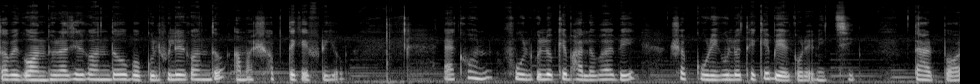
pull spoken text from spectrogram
তবে গন্ধরাজের গন্ধ, বকুল ফুলের গন্ধ আমার সব থেকে প্রিয়। এখন ফুলগুলোকে ভালোভাবে সব কুড়িগুলো থেকে বের করে নিচ্ছি। তারপর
